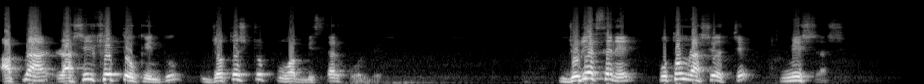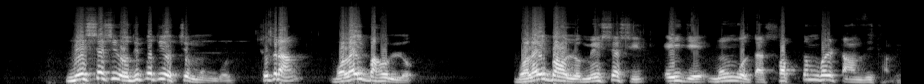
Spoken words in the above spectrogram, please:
আপনার রাশির ক্ষেত্রেও কিন্তু যথেষ্ট প্রভাব বিস্তার করবে। জোডিয়াক সাইনের প্রথম রাশি হচ্ছে মেষ রাশি। মেষ রাশির অধিপতি হচ্ছে মঙ্গল। সুতরাং বলাই বাহুল্য বলাই বাহুল্য মেষ রাশির এই যে মঙ্গল তার সপ্তম ঘরে ট্রানজিট হবে।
